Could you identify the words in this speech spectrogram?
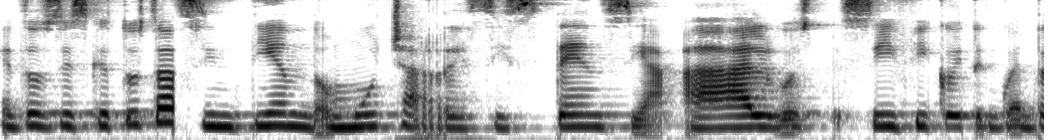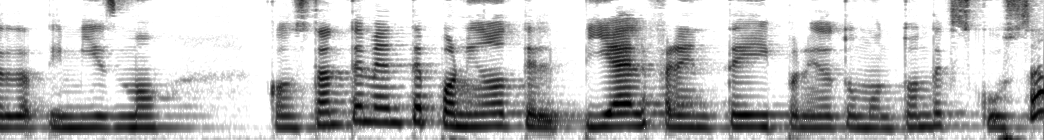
Entonces, es que tú estás sintiendo mucha resistencia a algo específico y te encuentras a ti mismo constantemente poniéndote el pie al frente y poniéndote un montón de excusas,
